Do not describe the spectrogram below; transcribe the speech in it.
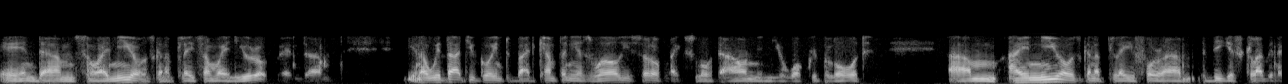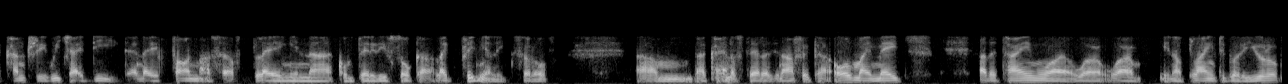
and um, so I knew I was going to play somewhere in Europe. And um, you know, with that, you go into bad company as well. You sort of like slow down and you walk with the Lord. Um, I knew I was going to play for um, the biggest club in the country, which I did, and I found myself playing in uh, competitive soccer, like Premier League, sort of um, that kind of status in Africa. All my mates at the time were, were, were you know, applying to go to Europe.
